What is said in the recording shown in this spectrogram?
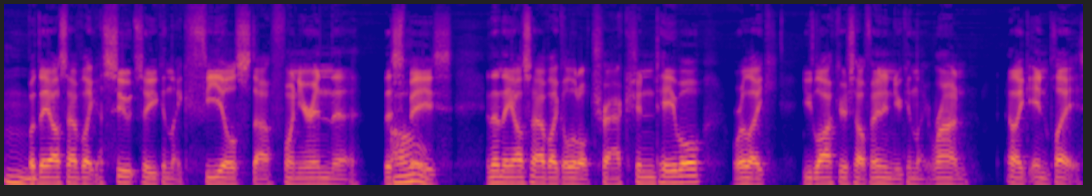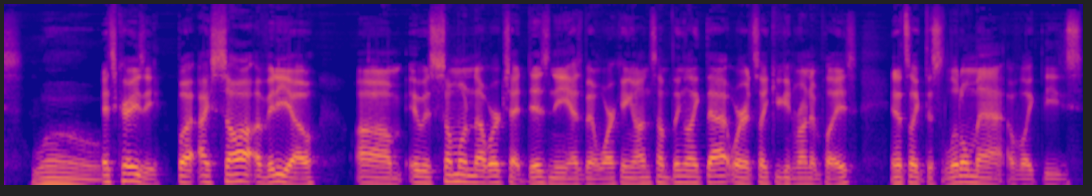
Mm. but they also have like a suit so you can like feel stuff when you're in the the Oh. space, and then they also have like a little traction table where like you lock yourself in and you can like run like in place. whoa. It's crazy. But I saw a video. Um, it was someone that works at Disney has been working on something like that where it's like you can run in place, and it's like this little mat of like these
